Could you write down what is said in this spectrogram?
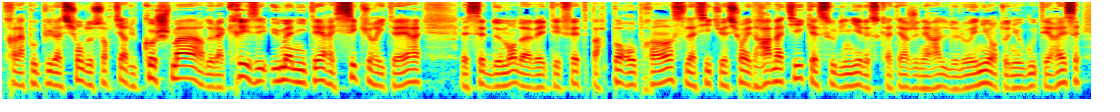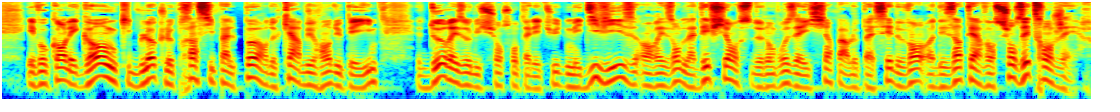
permettre à la population de sortir du cauchemar de la crise humanitaire et sécuritaire. Cette demande avait été faite par Port-au-Prince. La situation est dramatique, a souligné le secrétaire général de l'ONU, Antonio Guterres, évoquant les gangs qui bloquent le principal port de carburant du pays. Deux résolutions sont à l'étude, mais divisent en raison de la défiance de nombreux Haïtiens par le passé devant des interventions étrangères.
